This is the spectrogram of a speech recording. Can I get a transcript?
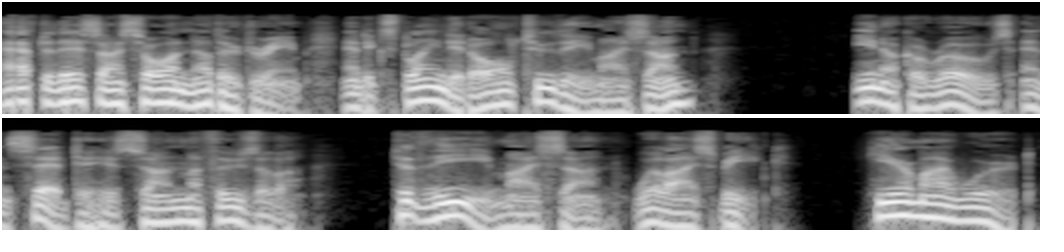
After this I saw another dream, and explained it all to thee, my son. Enoch arose and said to his son Methuselah, To thee, my son, will I speak. Hear my word,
